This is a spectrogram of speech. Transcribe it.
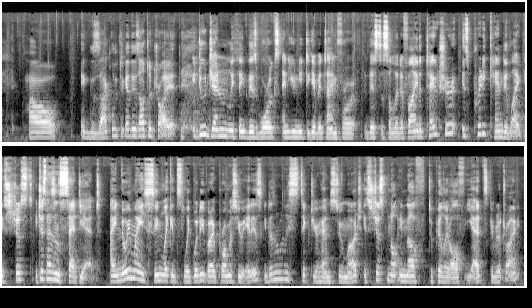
how exactly to get this out to try it. I do genuinely think this works and you need to give it time for this to solidify. The texture is pretty candy-like, it's just, it just hasn't set yet. I know it might seem like it's liquidy, but I promise you it is. It doesn't really stick to your hands too much. It's just not enough to peel it off yet. Let's give it a try.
